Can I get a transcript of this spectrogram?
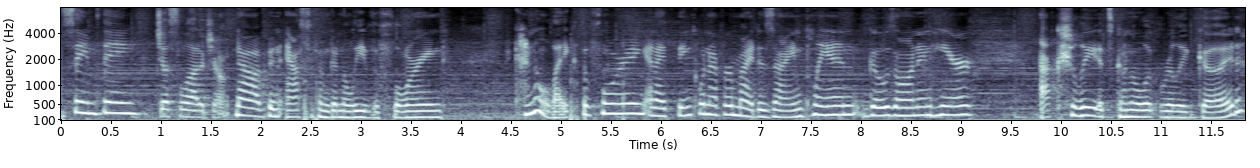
same thing, just a lot of junk. Now I've been asked if I'm gonna leave the flooring. I kinda like the flooring, and I think whenever my design plan goes on in here, actually it's gonna look really good.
